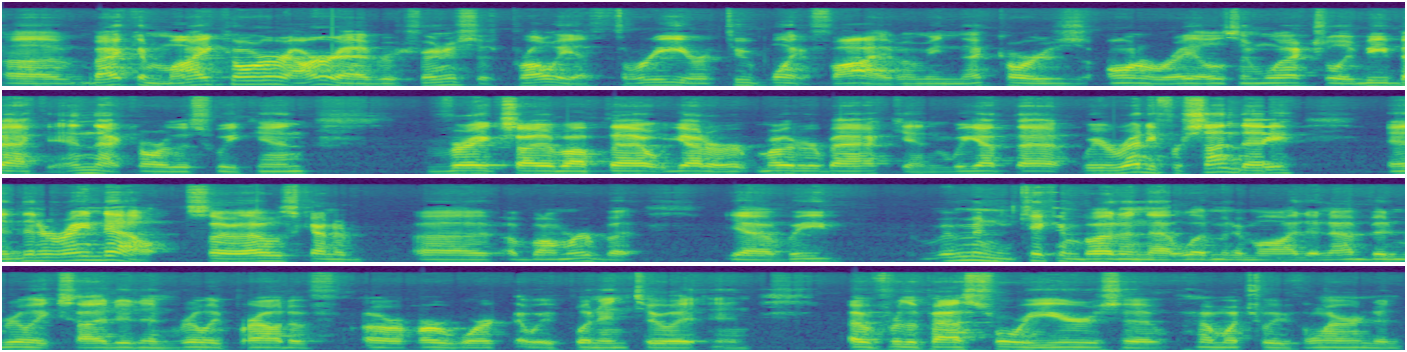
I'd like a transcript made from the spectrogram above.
uh, back in my car, our average finish is probably a three or two point five. I mean, that car is on rails, and we'll actually be back in that car this weekend. Very excited about that. We got our motor back, and we got that. We were ready for Sunday, and then it rained out, so that was kind of uh, a bummer. But yeah, we we've been kicking butt in that limited mod, and I've been really excited and really proud of our hard work that we've put into it. And uh, for the past four years, uh, how much we've learned and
